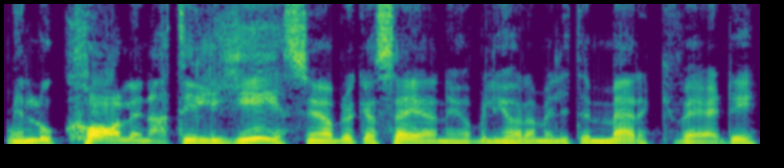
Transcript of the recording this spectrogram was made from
En lokal, en ateljé som jag brukar säga när jag vill göra mig lite märkvärdig.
